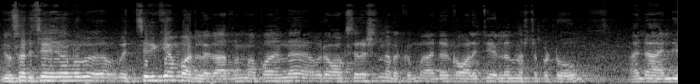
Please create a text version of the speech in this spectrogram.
ജ്യൂസ് അടിച്ചു കഴിഞ്ഞാൽ നമ്മൾ വെച്ചിരിക്കാൻ പാടില്ല. കാരണം അപ്പോൾ അതിന് ഒരു ഓക്സിഡേഷൻ നടക്കും. അതിന്റെ ക്വാളിറ്റി എല്ലാം നഷ്ടപ്പെട്ടു പോകും അതിന്റെ ആന്റി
